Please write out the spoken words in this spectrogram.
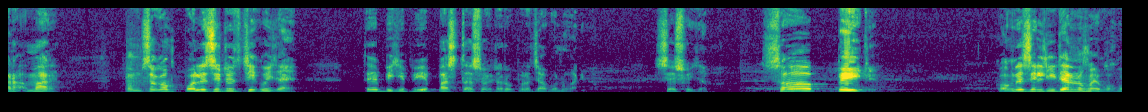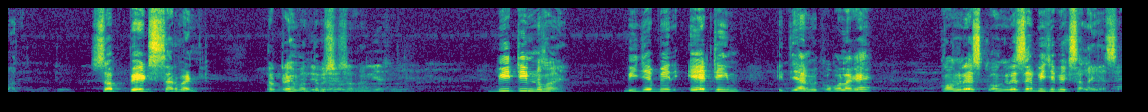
আৰু আমাৰ কমচে কম পলিচিটো ঠিক হৈ যায়। তে বিজেপিয়ে পাঁচটা ছয়টাৰ ওপৰত যাব নোৱাৰিব শেষ হৈ যাব। চব পেইড কংগ্ৰেছী লিডাৰ নহয় অসমত চব paid servant doctor Himanta Biswa Sarma? B team নহয় বিজেপিৰ এ টিম এতিয়া আমি ক'ব লাগে কংগ্ৰেছ কংগ্ৰেছে বিজেপিক চলাই আছে।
